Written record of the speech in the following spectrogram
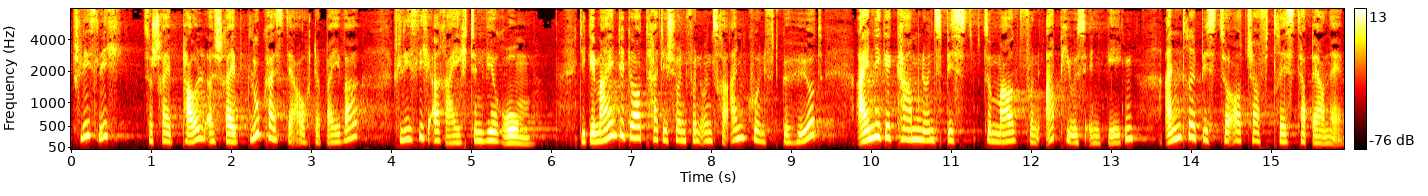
Schließlich, so schreibt Paul, äh, schreibt Lukas, der auch dabei war, schließlich erreichten wir Rom. Die Gemeinde dort hatte schon von unserer Ankunft gehört Einige kamen uns bis zum Markt von Appius entgegen, andere bis zur Ortschaft Trestaberne.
